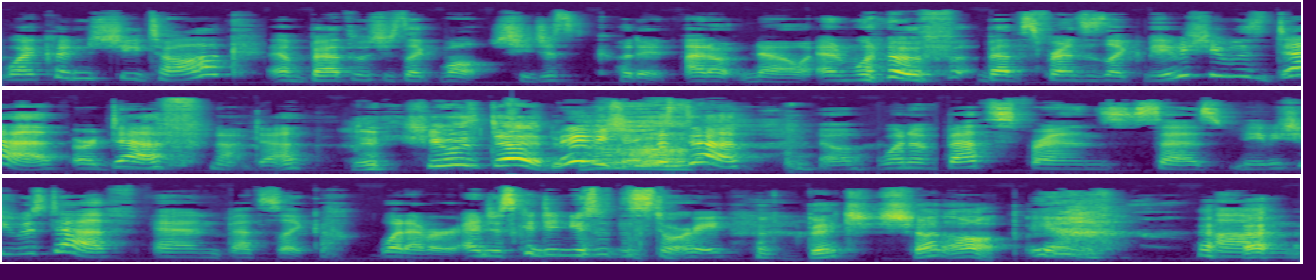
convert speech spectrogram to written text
why couldn't she talk? And Beth was just like, well, she just couldn't. I don't know. And one of Beth's friends is like, maybe she was deaf or deaf, not deaf. Maybe she was dead. Maybe she was deaf. No, one of Beth's friends says maybe she was deaf, and Beth's like, whatever, and just continues with the story. Bitch, shut up. Yeah. Um,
